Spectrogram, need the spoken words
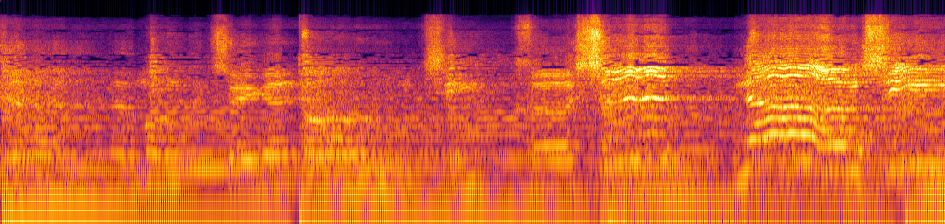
的梦谁能梦心何时能醒？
